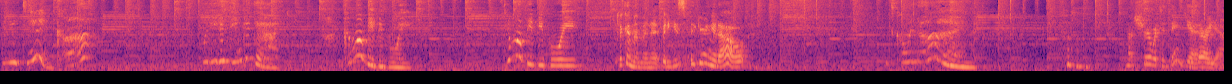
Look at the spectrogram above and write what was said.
What do you think, huh? What do you think of that? Come on, baby boy. Come on, baby boy. Took him a minute, but he's figuring it out on? Not sure what to think yet, are you?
